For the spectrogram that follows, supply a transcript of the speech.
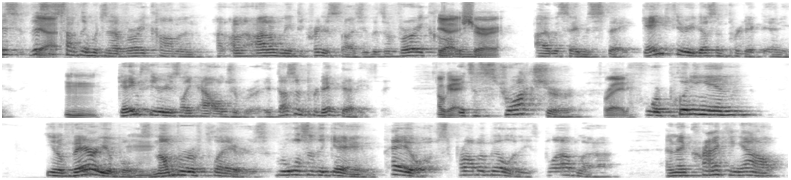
this, this Yeah. is something which is a very common I, I I don't mean to criticize you but it's a very common Yeah, sure. I would say mistake. Game theory doesn't predict anything. Hmm game theory is like algebra. It doesn't predict anything. Okay, it's a structure right. for putting in you know variables Mhm. number of players rules of the game payoffs probabilities blah blah and then cranking out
